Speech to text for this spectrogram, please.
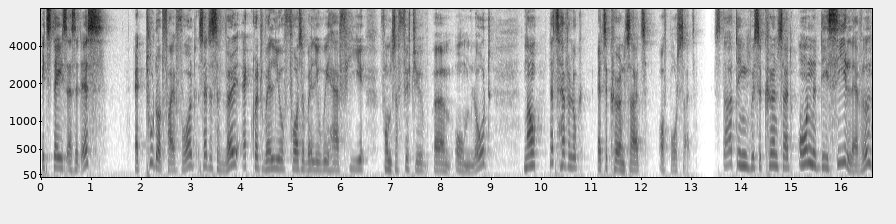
it stays as it is at 2.5 volt. That is a very accurate value for the value we have here from the 50 um, ohm load. Now let's have a look at the current sides of both sides. Starting with the current side on the DC level,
